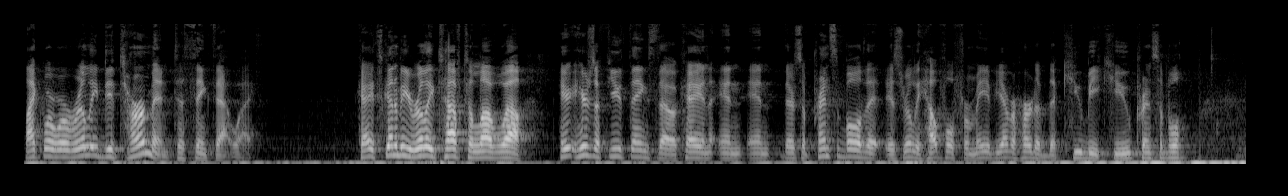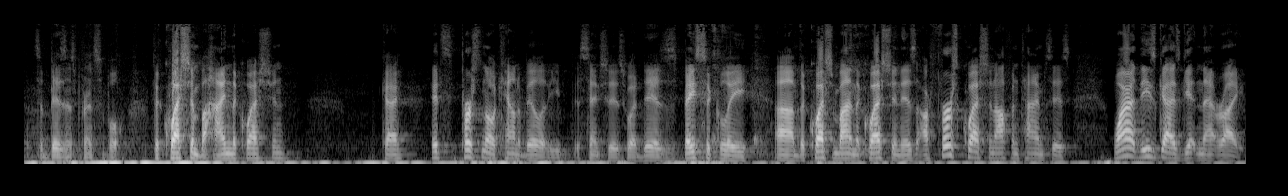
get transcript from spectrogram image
Like where we're really determined to think that way. Okay, it's going to be really tough to love well. Here, here's a few things, though, okay? And, and, and there's a principle that is really helpful for me. Have you ever heard of the QBQ principle? It's a business principle. The question behind the question, okay? It's personal accountability, essentially, is what it is. It's basically, um, the question behind the question is our first question oftentimes is, why aren't these guys getting that right?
